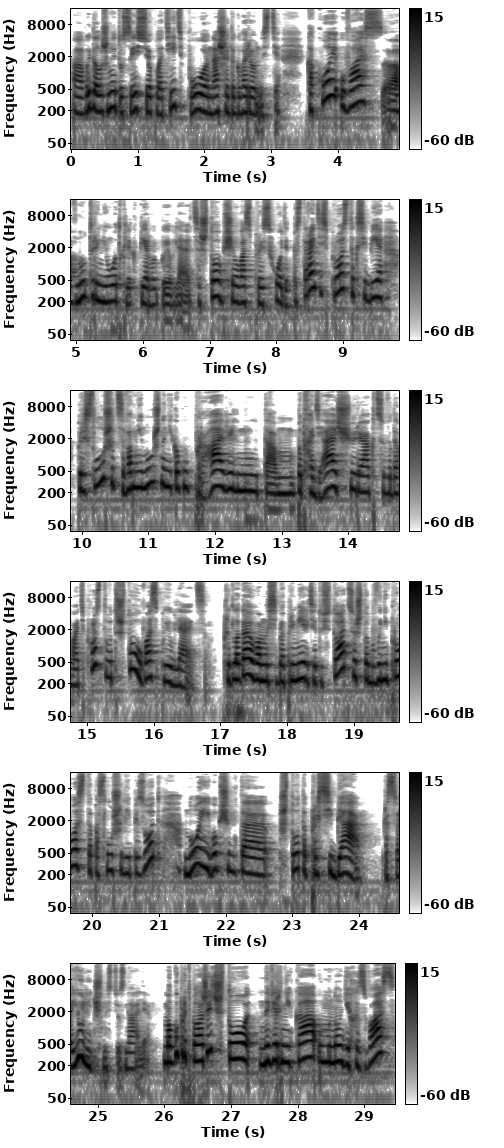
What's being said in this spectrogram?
а, вы должны эту сессию оплатить по нашей договоренности. Какой у вас а, внутренний отклик первый появляется? Что вообще у вас происходит? Постарайтесь просто к себе прислушаться, вам не нужно никакую правильную, там, подходящую реакцию выдавать, просто вот что у вас появляется. Предлагаю вам на себя примерить эту ситуацию, чтобы вы не просто послушали эпизод, но и, в общем-то, что-то про себя, про свою личность узнали. Могу предположить, что наверняка у многих из вас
